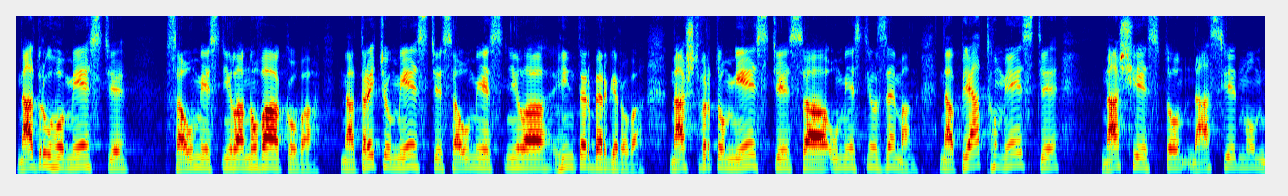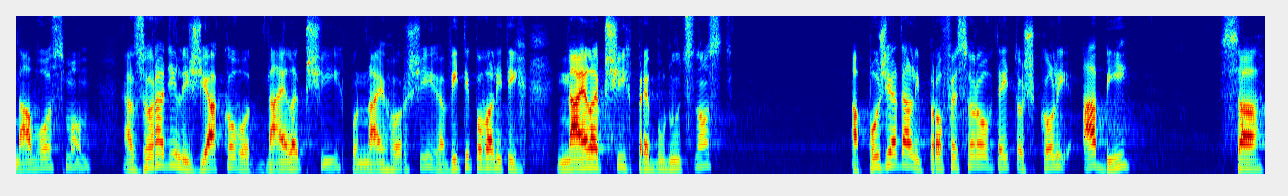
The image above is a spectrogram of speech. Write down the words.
Na druhom mieste sa umiestnila Nováková. Na treťom mieste sa umiestnila Hinterbergerová. Na štvrtom mieste sa umiestnil Zeman. Na piatom mieste, na šiestom, na siedmom, na osmom a zoradili žiakov od najlepších po najhorších a vytipovali tých najlepších pre budúcnosť a požiadali profesorov tejto školy, aby sa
